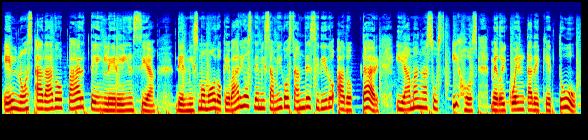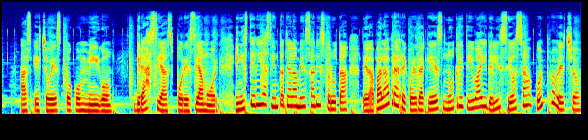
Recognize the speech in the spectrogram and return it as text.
Él nos ha dado parte en la herencia. Del mismo modo que varios de mis amigos han decidido adoptar y aman a sus hijos, me doy cuenta de que tú has hecho esto conmigo. Gracias por ese amor. En este día siéntate a la mesa, disfruta de la palabra, recuerda que es nutritiva y deliciosa. Buen provecho.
